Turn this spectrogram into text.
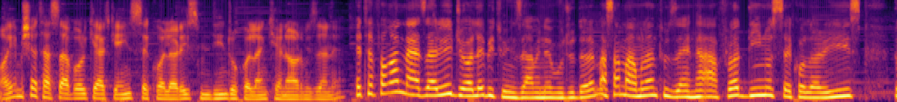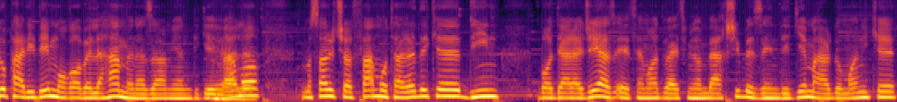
آیا میشه تصور کرد که این سکولاریسم دین رو کلا کنار می‌زنه؟ اتفاقا نظریه جالبی تو این زمینه وجود داره. مثلا معمولا تو ذهن افراد دین و سکولاریسم دو پدیده مقابل هم به نظر میان دیگه. بله. اما مثلا ریچارد فهم معتقده که دین با درجه از اعتماد و اطمینان بخشی به زندگی مردمانی که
